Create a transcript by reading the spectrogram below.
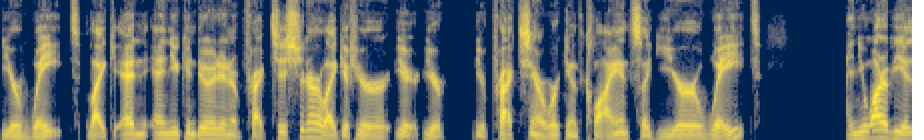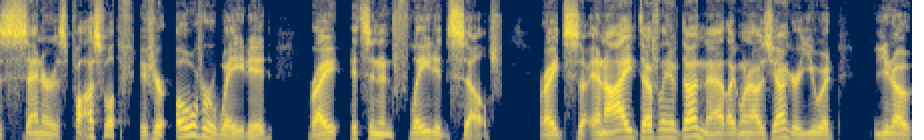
your weight like and and you can do it in a practitioner like if you're you're you're, you're practicing or working with clients like your weight and you want to be as center as possible. If you're overweighted right it's an inflated self right? So, and I definitely have done that. Like when I was younger, you would you know,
